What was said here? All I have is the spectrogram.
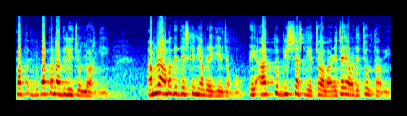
পাত- পাত্তা না দিলেই চলল আর কি। আমরা আমাদের দেশকে নিয়ে আমরা এগিয়ে যাব, এই আত্মবিশ্বাস নিয়ে চলা, এটাই আমাদের চলতে হবে।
